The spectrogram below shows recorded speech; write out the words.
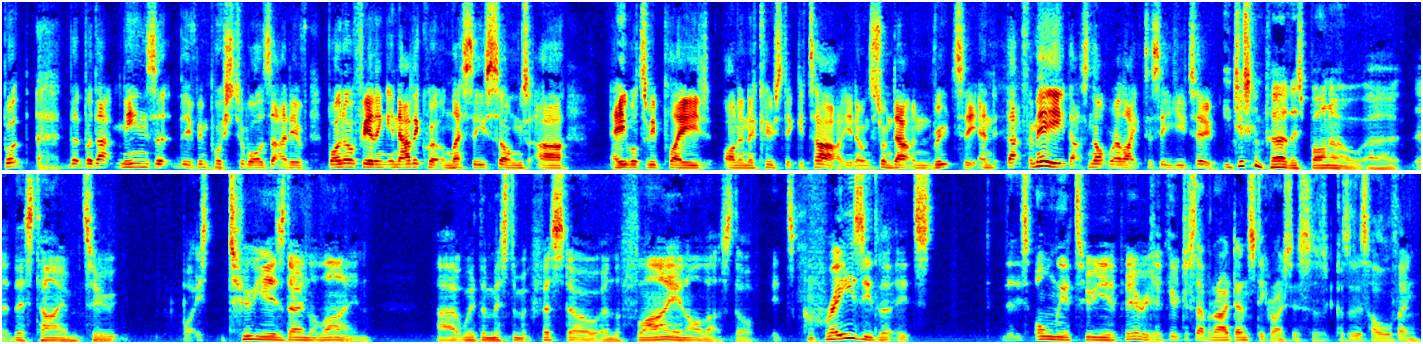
But that but that means that they've been pushed towards that idea of Bono feeling inadequate unless these songs are able to be played on an acoustic guitar you know and strummed out and rootsy. And that for me that's not where I like to see you two. You just compare this Bono uh, at this time to, what is two years down the line, uh, with the Mister MacPhisto and the Fly and all that stuff. It's crazy that it's that it's only a two year I period. think you just have an identity crisis because of this whole thing.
